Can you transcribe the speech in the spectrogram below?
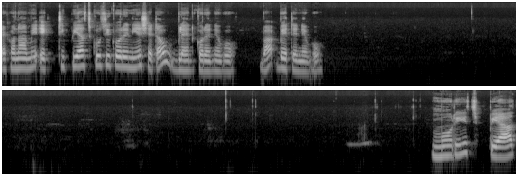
এখন আমি একটি পেঁয়াজ কুচি করে নিয়ে সেটাও ব্লেন্ড করে নেব বা বেটে নেব। মরিচ, পেঁয়াজ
